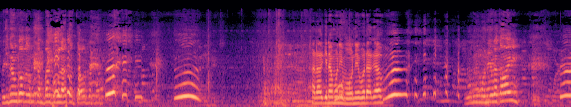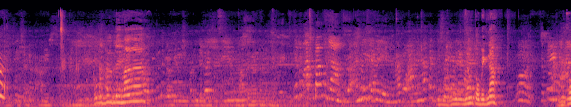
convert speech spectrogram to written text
Pagkinang ko, kung tambal lahat ang taon na po. Ano, ginamuni-muni mo na ka. Ano mo muna yung to eh. Kung problema nga. Nang tubig na. Hindi ko,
